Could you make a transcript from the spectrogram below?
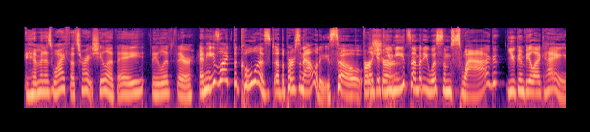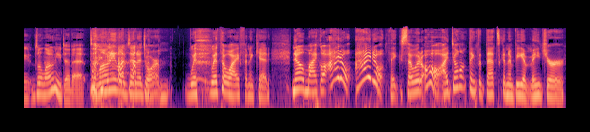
him, and his wife. That's right, Sheila. They they lived there. and he's like the coolest of the personalities. So, For like, if you need somebody with some swag, you can be like, "Hey, Deloney did it." Deloney lived in a dorm with with a wife and a kid. No, Michael, I don't I don't think so at all. I don't think that that's going to be a major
